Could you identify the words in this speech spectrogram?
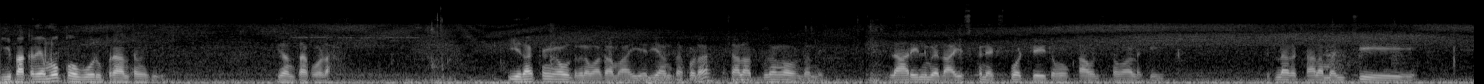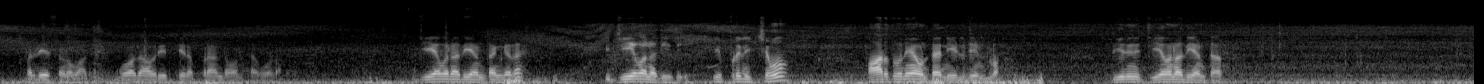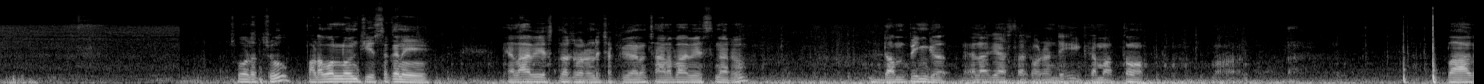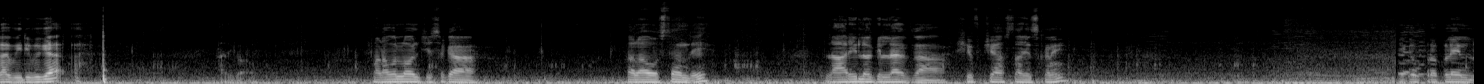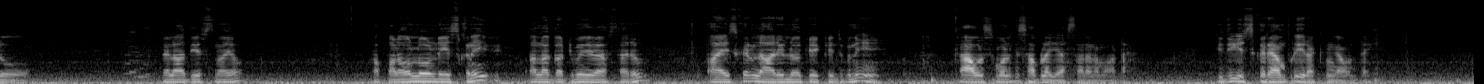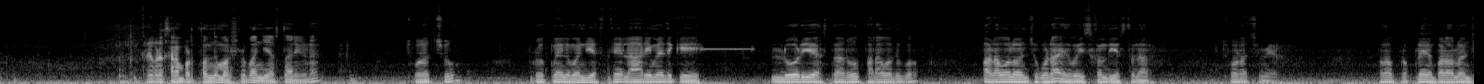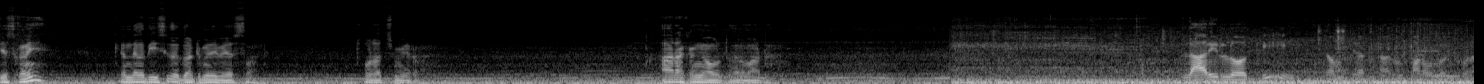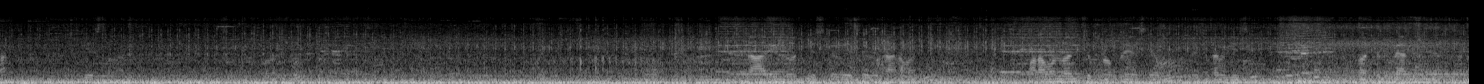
ఈ పక్కనేమో కొవ్వూరు ప్రాంతం ఇది. ఇదంతా కూడా. ఈ రకంగా ఉంటుంది అనమాట మా ఏరియా అంతా కూడా. చాలా అద్భుతంగా ఉంటుంది. లారీల మీద ఆ ఇసుకని ఎక్స్పోర్ట్ చేయటం కావాల్సిన వాళ్ళకి ఇట్లా చాలా మంచి ప్రదేశం అనమాట గోదావరి తీర ప్రాంతం అంతా కూడా. జీవనది అంటాం కదా? ఈ జీవనది ఇది. ఎప్పుడు నిత్యము పారుతూనే ఉంటాయి నీళ్ళు దీంట్లో. దీనిని జీవనది అంటారు. చూడొచ్చు. పడవల్లోంచి ఇసుకని ఎలా వేస్తున్నారు చూడండి చక్కగానే చాలా బాగా వేస్తున్నారు. డంపింగ్ ఎలా చేస్తారు చూడండి. ఇక్కడ మొత్తం బాగా విరివిగా అదిగో పడవల్లోంచి ఇసుక అలా వస్తుంది. లారీలోకి వెళ్ళాక షిఫ్ట్ చేస్తారు ఇసుకని. ఇక ప్రొక్లైన్లు ఎలా తీస్తున్నాయో ఆ పడవల్లో ఉండే ఇసుకని అలా గట్టు మీద వేస్తారు. ఆ ఇసుకని లారీలోకి ఎక్కించుకుని కావలసిన వాళ్ళకి సప్లై చేస్తారనమాట ఇది ఇసుక ర్యాంపులు ఈ రకంగా ఉంటాయి. ఇక్కడ కూడా కనపడుతుంది. మనుషులు పని చేస్తున్నారు ఇక్కడ. చూడొచ్చు. ప్రొక్లైన్లు పని చేస్తే లారీ మీదకి లోడ్ చేస్తున్నారు పడవదుకు పడవలోంచి కూడా ఇది ఇసుకని తీస్తున్నారు. చూడొచ్చు మీరు. ఒక ప్రొక్లైన్ పడవలోంచి తీసుకొని కిందకి తీసి గట్టు మీద వేస్తుంది. చూడొచ్చు మీరు. ఆ రకంగా ఉంటుంది అనమాట లారీల్లోకి డంప్ చేస్తారు పడవలోకి కూడా తీస్తున్నారు. చూడొచ్చు. లారీలోకి ఇసుక వేసే విధానం అది. పడవలోంచి ప్రొక్లేన్స్ ఏమో ఇసుకను తీసి బట్టలు ప్యాకింగ్ చేస్తారు.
